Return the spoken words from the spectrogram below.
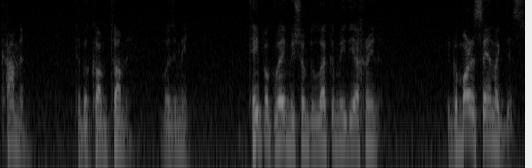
common to become tummy? What does it mean? mishum The Gemara is saying like this.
